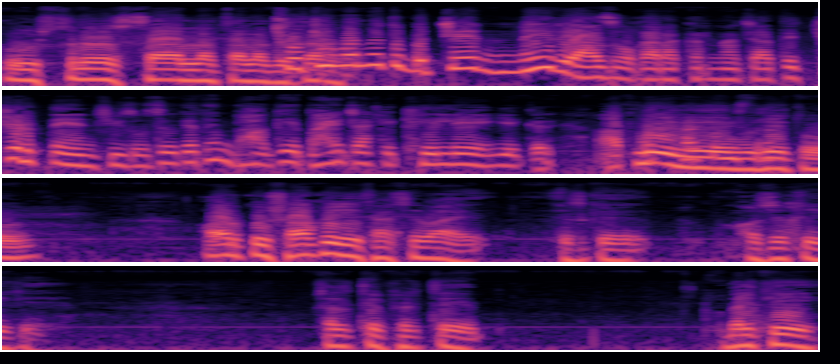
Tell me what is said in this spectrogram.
तो इस तरह रास्ता अल्लाह ताला देता छोटी उम्र में तो बच्चे नहीं रियाज वगैरह करना चाहते चिड़ते हैं इन चीज़ों से। कहते हैं भागे बाहर जाके खेले ये करे। आप नहीं नहीं मुझे तो और कोई शौक ही नहीं था सिवाय इसके मौसीकी के चलते फिरते, बल्कि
